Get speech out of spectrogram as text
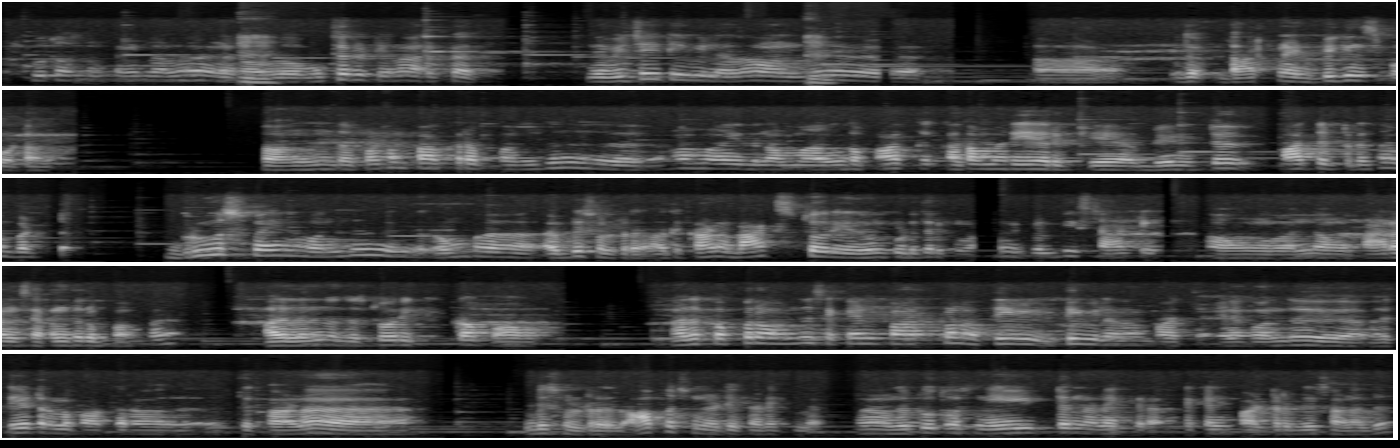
two thousand ஃபைவ்லலாம் எனக்கு அவ்வளோ மெச்சூரிட்டி எல்லாம் இருக்காது. இந்த விஜய் டிவில தான் வந்து இது டார்க் நைட் பிகின்ஸ் போட்டாங்க. இப்போ அந்த படம் பார்க்குறப்ப வந்து ஆமாம் இது நம்ம அங்கே பார்த்த கதை மாதிரியே இருக்கே அப்படின்ட்டு பார்த்துட்டு இருந்தேன். பட் ப்ரூஸ் பெயின் வந்து ரொம்ப எப்படி சொல்றது அதுக்கான பேக் ஸ்டோரி எதுவும் கொடுத்துருக்க மாட்டோம் இட் வில் பி ஸ்டார்டிங் அவங்க வந்து அவங்க பேரண்ட்ஸ் இறந்துருப்பாங்க. அதுலேருந்து அந்த ஸ்டோரி கிக்கப் ஆகும். அதுக்கப்புறம் வந்து செகண்ட் பார்ட்டும் நான் டிவி டிவியில தான் பார்த்தேன். எனக்கு வந்து தியேட்டரில் பார்க்கறதுக்கான எப்படி சொல்றது ஆப்பர்ச்சுனிட்டி கிடைக்கல. நான் வந்து டூ தௌசண்ட் எயிட்டுன்னு நினைக்கிறேன். செகண்ட் பார்ட் ரிலீஸ் ஆனது.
